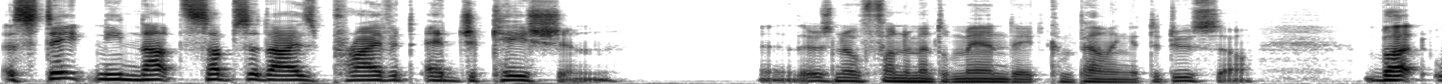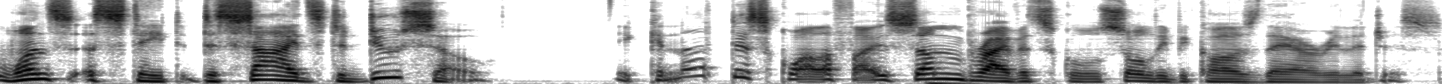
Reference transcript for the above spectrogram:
a state need not subsidize private education. Uh, there's no fundamental mandate compelling it to do so. But once a state decides to do so, it cannot disqualify some private schools solely because they are religious.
